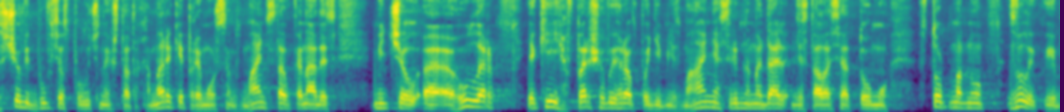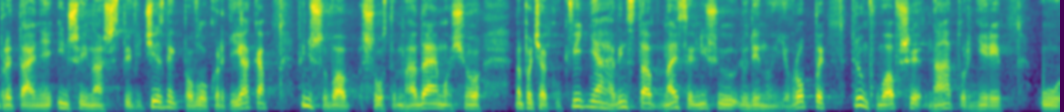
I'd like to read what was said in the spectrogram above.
що відбувся в Сполучених Штатах Америки. Переможцем змагань став канадець Мітчел Гуллер, який вперше виграв подібні змагання. Срібна медаль дісталася тому Стортману з Великої Британії. Інший наш співвітчизник Павло Кордіяка фінішував шостим. Нагадаємо, що на початку квітня він став найсильнішою людиною Європи, тріумфувавши на турнірі у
